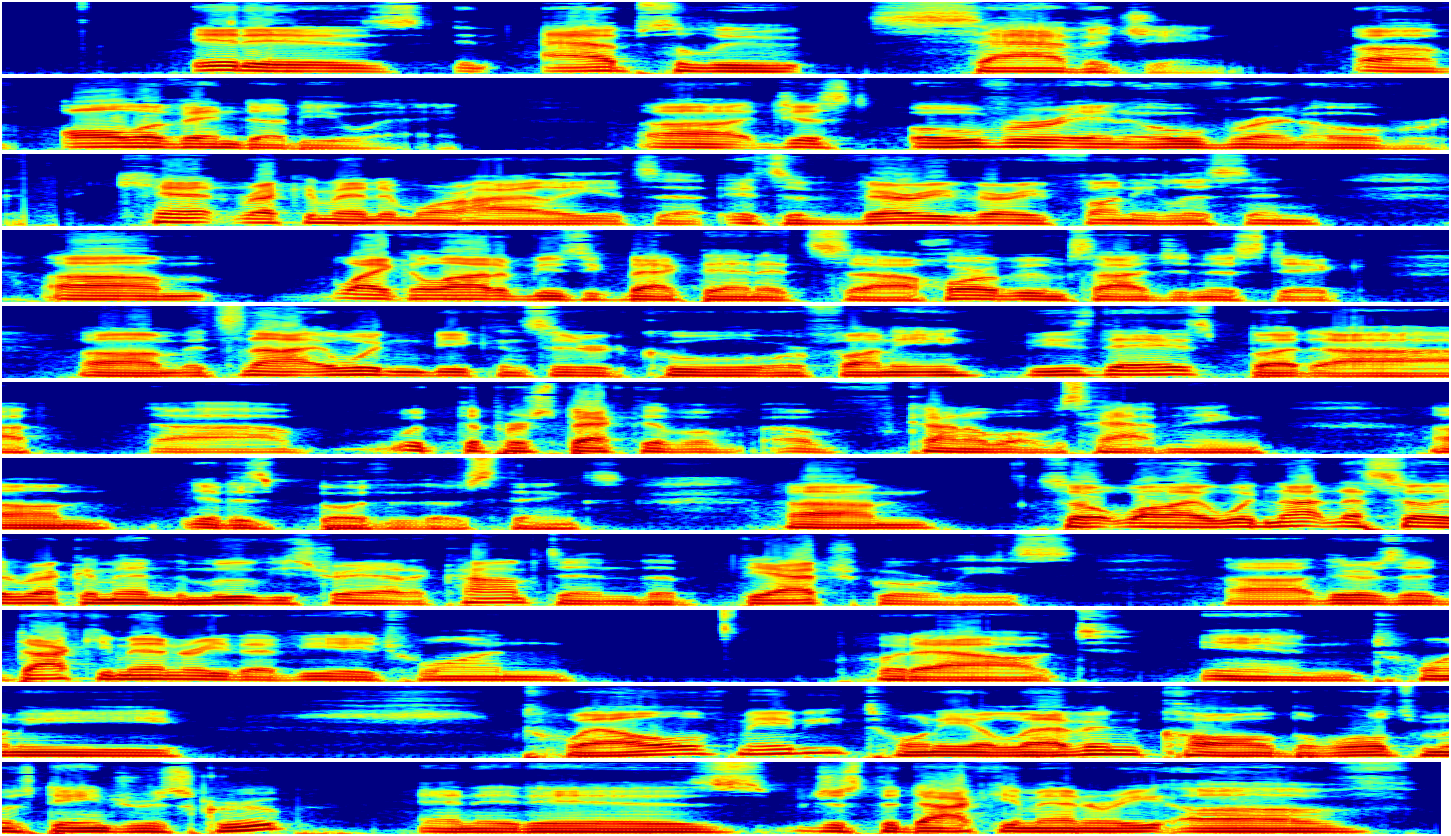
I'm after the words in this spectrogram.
it is an absolute savaging of all of NWA. Uh, just over and over and over. Can't recommend it more highly. It's a, it's a very, very funny listen. Um, like a lot of music back then, it's, uh, horribly misogynistic. Um, it's not, it wouldn't be considered cool or funny these days, but, uh, uh, with the perspective of, of kind of what was happening, um, it is both of those things. Um, so while I would not necessarily recommend the movie Straight Outta Compton, the theatrical release, uh, there's a documentary that VH1 put out in 2012, maybe 2011 called The World's Most Dangerous Group. And it is just the documentary of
